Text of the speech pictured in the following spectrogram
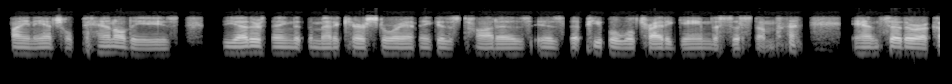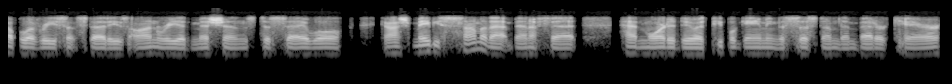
financial penalties, the other thing that the Medicare story I think has taught us is that people will try to game the system. and so there were a couple of recent studies on readmissions to say, well, gosh, maybe some of that benefit had more to do with people gaming the system than better care.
